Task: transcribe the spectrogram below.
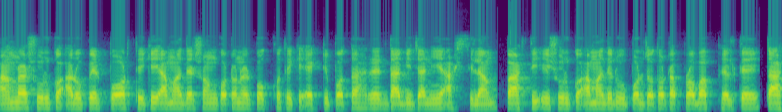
আমরা শুল্ক আরোপের পর থেকেই আমাদের সংগঠনের পক্ষ থেকে একটি প্রত্যাহারের দাবি জানিয়ে আসছিলাম। বাড়তি এই শুল্ক আমাদের উপর যতটা প্রভাব ফেলতে, তার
